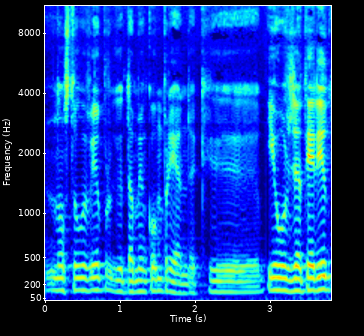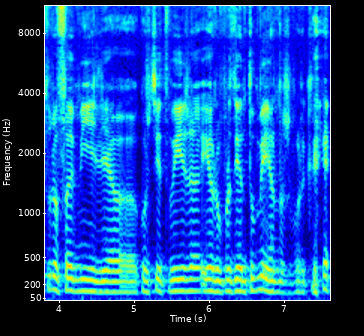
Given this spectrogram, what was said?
não estou a ver porque também compreendo que eu já até dentro da família constituída eu represento menos, porque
